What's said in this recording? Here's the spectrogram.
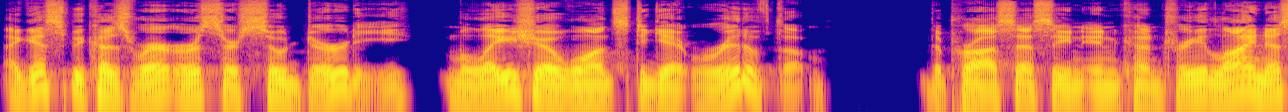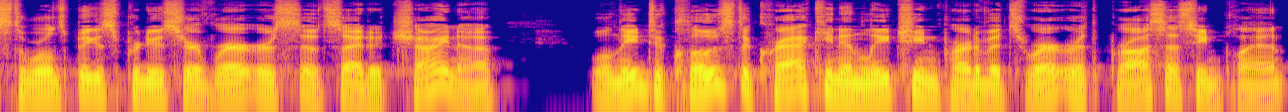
I guess because rare earths are so dirty, Malaysia wants to get rid of them. The processing in country, Lynas, the world's biggest producer of rare earths outside of China, will need to close the cracking and leaching part of its rare earth processing plant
